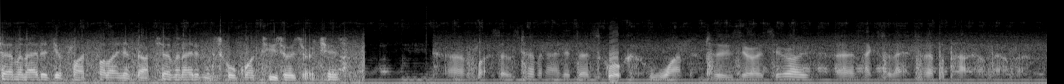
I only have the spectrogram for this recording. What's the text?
terminated. Your flight following is now terminated and squawk 1200 cheers. Uh, flight service terminated, uh, squawk 1 200, uh, thanks to that, uh, Papa Alpha Alpha.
